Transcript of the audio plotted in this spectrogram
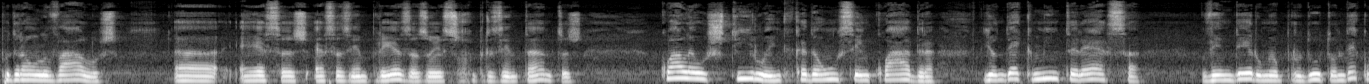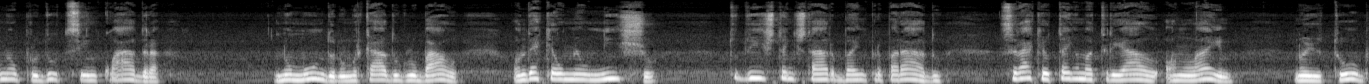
poderão levá-los a essas, essas empresas ou esses representantes? Qual é o estilo em que cada um se enquadra e onde é que me interessa vender o meu produto? Onde é que o meu produto se enquadra no mundo, no mercado global? Onde é que é o meu nicho? Tudo isto tem que estar bem preparado. Será que eu tenho material online no YouTube,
